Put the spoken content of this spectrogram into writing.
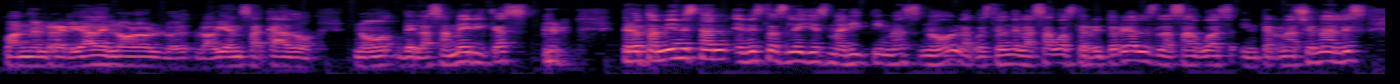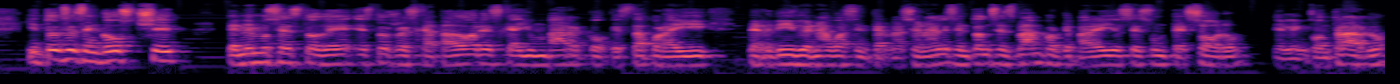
cuando en realidad el oro lo, habían sacado, ¿no? De las Américas, pero también están en estas leyes marítimas, ¿no? La cuestión de las aguas territoriales, las aguas internacionales, y entonces en Ghost Ship tenemos esto de estos rescatadores, que hay un barco que está por ahí perdido en aguas internacionales, entonces van porque para ellos es un tesoro el encontrarlo,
